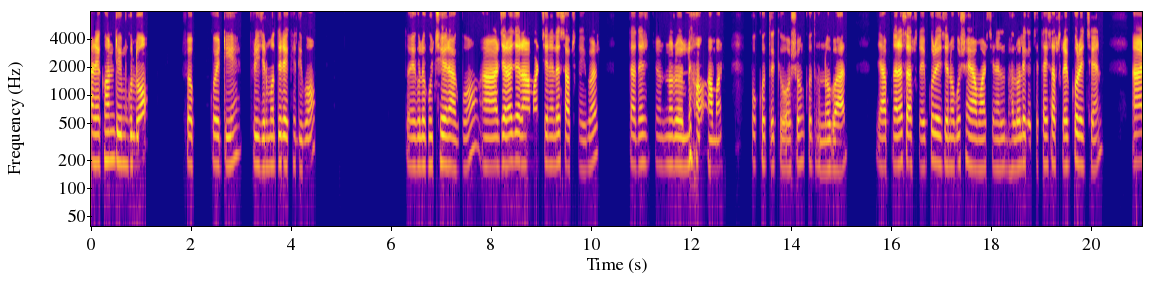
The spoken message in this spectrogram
আর এখন ডিমগুলো সব কয়টি ফ্রিজের মধ্যে রেখে দিব। তো এগুলো গুছিয়ে রাখব। আর যারা যারা আমার চ্যানেলের সাবস্ক্রাইবার তাদের জন্য রইল আমার পক্ষ থেকে অসংখ্য ধন্যবাদ। যে আপনারা সাবস্ক্রাইব করেছেন অবশ্যই আমার চ্যানেল ভালো লেগেছে তাই সাবস্ক্রাইব করেছেন। আর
